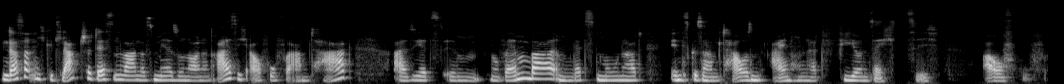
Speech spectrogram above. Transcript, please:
Das hat nicht geklappt. Stattdessen waren das mehr so 39 Aufrufe am Tag. Also jetzt im November, im letzten Monat, insgesamt 1164 Aufrufe.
